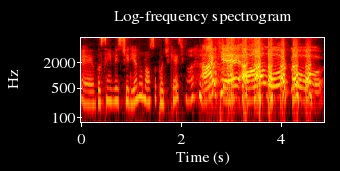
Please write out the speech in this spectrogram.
É, você investiria no nosso podcast? Ah, quer? Ó, oh, louco!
